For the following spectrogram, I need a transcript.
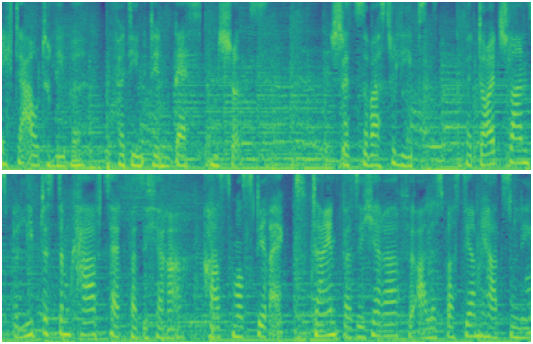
echte Autoliebe verdient den besten Schutz. Schütze, was du liebst. Mit Deutschlands beliebtestem Kfz-Versicherer. Cosmos Direkt. Dein Versicherer für alles, was dir am Herzen liegt.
